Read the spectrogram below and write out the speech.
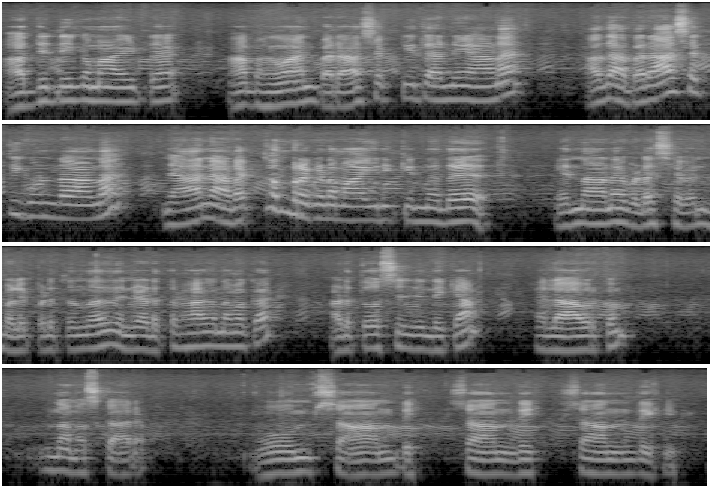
ആധ്യാത്മികമായിട്ട് ആ ഭഗവാൻ പരാശക്തി തന്നെയാണ്. അത് അപരാശക്തി കൊണ്ടാണ് ഞാൻ അടക്കം പ്രകടമായിരിക്കുന്നത് എന്നാണ് ഇവിടെ ശിവൻ വെളിപ്പെടുത്തുന്നത്. ഇതിന്റെ അടുത്ത ഭാഗം നമുക്ക് അടുത്ത ദിവസം ചിന്തിക്കാം. എല്ലാവർക്കും നമസ്കാരം. ഓം ശാന്തി ശാന്തി ശാന്തി.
